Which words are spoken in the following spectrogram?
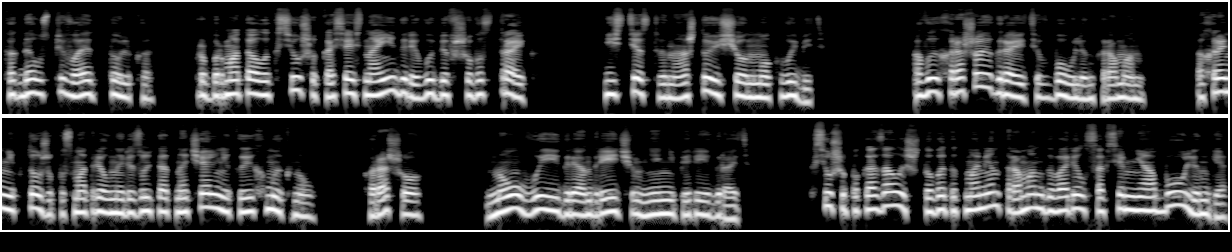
Когда успевает только», — пробормотала Ксюша, косясь на Игоря, выбившего страйк. Естественно, а что еще он мог выбить? «А вы хорошо играете в боулинг, Роман?» Охранник тоже посмотрел на результат начальника и хмыкнул. «Хорошо. Но, увы, Игорь Андреевича мне не переиграть». Ксюше показалось, что в этот момент Роман говорил совсем не о боулинге,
